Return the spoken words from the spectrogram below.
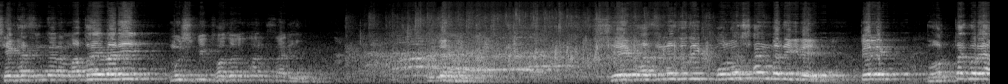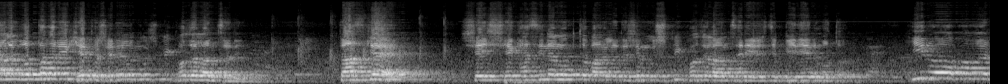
শেখ হাসিনার মাথায় বাড়ি মুশফিক ফজল আনসারি। শেখ হাসিনা যদি কোন সাংবাদিক রে পেলে ভর্তা করে আলু ভর্তা বানিয়ে খেত, সেটা হলো মুশফিক ফজল আনসারি। তো আজকে সেই শেখ হাসিনা মুক্ত বাংলাদেশে মুশফিক ফজল আনসারি এসেছে বীরের মতো। হিরো অফ আওয়ার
